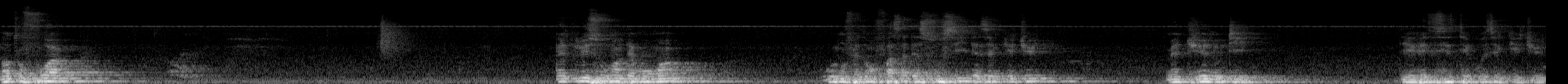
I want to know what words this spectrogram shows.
Notre foi inclut souvent des moments où nous faisons face à des soucis, des inquiétudes, mais Dieu nous dit de résister aux inquiétudes,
